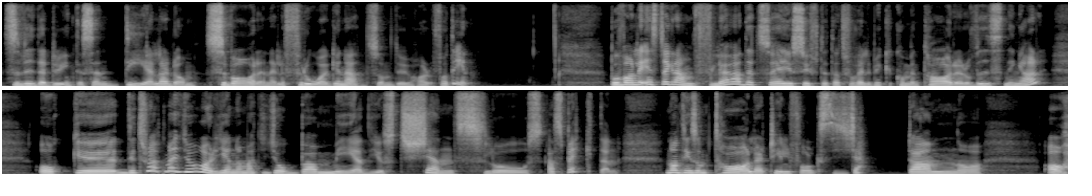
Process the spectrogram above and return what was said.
såvida du inte sen delar de svaren eller frågorna som du har fått in. På vanliga Instagramflödet så är ju syftet att få väldigt mycket kommentarer och visningar. Och eh, det tror jag att man gör genom att jobba med just känsloaspekten. Någonting som talar till folks hjärtan och ja,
